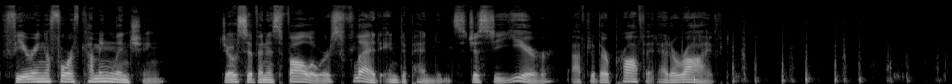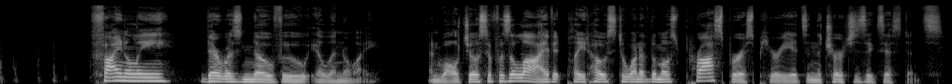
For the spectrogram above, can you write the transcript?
Fearing a forthcoming lynching, Joseph and his followers fled Independence just a year after their prophet had arrived. Finally, there was Nauvoo, Illinois and while Joseph was alive, it played host to one of the most prosperous periods in the church's existence.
